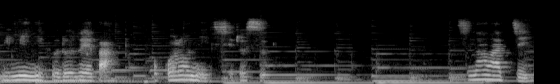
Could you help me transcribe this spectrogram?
耳に触るれば心に記す。すなわち、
